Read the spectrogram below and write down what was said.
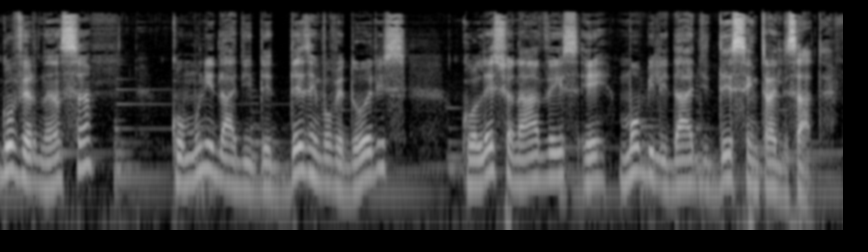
governança, comunidade de desenvolvedores, colecionáveis e mobilidade descentralizada.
